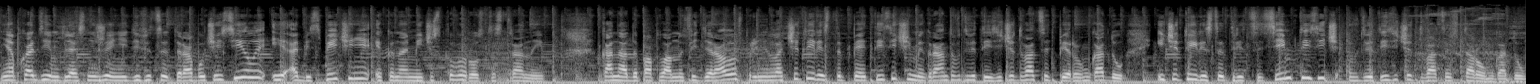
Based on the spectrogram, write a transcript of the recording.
необходим для снижения дефицита рабочей силы и обеспечения экономического роста страны. Канада по плану федералов приняла 405 тысяч иммигрантов в 2021 году и 437 тысяч в 2022 году.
